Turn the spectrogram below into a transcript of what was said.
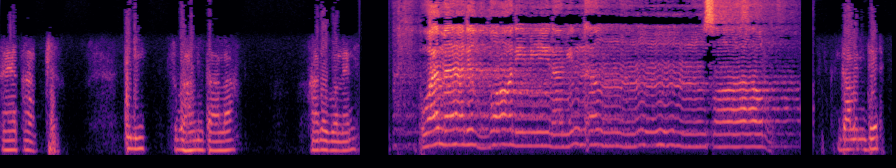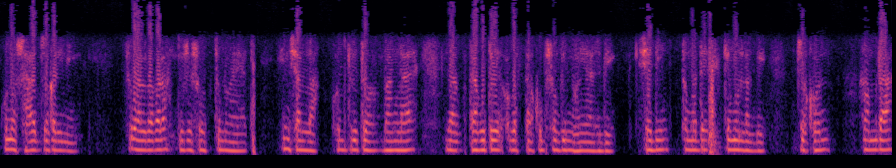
আয়াত আট তিনি সুবাহানু তাআলা আরো বলেন وما للظالمين من أنصار জালেমদের কোনো সাহায্যকারী নেই সুরাল বাগারা দুশো সত্তর আয়াত ইনশাল্লাহ খুব দ্রুত বাংলায় জা- তাগুতের অবস্থা খুব সংকীর্ণ হয়ে আসবে সেদিন তোমাদের কেমন লাগবে? যখন আমরা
